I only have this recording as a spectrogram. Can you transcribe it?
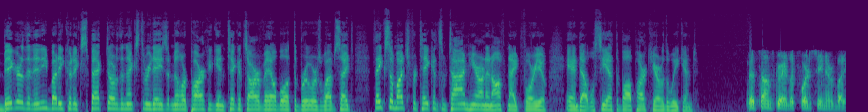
bigger than anybody could expect over the next three days at Miller Park. Again, tickets are available at the Brewers website. Thanks so much for taking some time here on an off night for you, and uh, we'll see you at the ballpark here over the weekend. That sounds great. Look forward to seeing everybody.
